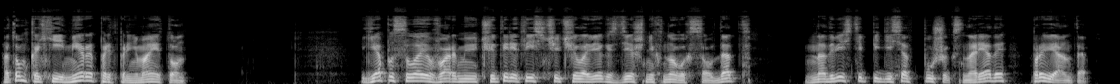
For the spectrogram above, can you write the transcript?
о том, какие меры предпринимает он. «Я посылаю в армию 4000 человек здешних новых солдат, на 250 пушек снаряды, провианта —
